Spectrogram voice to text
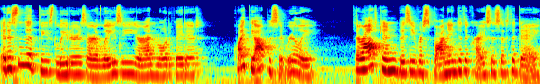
It isn't that these leaders are lazy or unmotivated, quite the opposite, really. They're often busy responding to the crisis of the day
